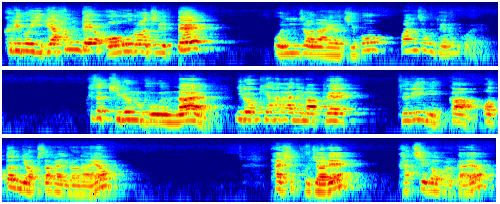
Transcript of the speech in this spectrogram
그리고 이게 한데 어우러질 때 온전하여지고 완성되는 거예요. 그래서 기름 부은 날 이렇게 하나님 앞에 드리니까 어떤 역사가 일어나요? 89절에 같이 읽어볼까요?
